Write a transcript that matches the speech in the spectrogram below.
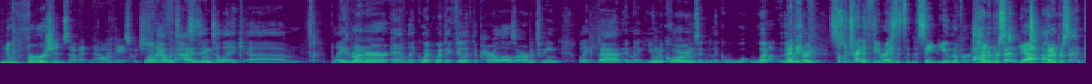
new versions of it nowadays, which is Well, and how it ties into like um, Blade Runner and like what what they feel like the parallels are between like that and like unicorns and like wh- what they I were trying. someone tried to theorize it's in the same universe. hundred percent. Yeah. hundred percent.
